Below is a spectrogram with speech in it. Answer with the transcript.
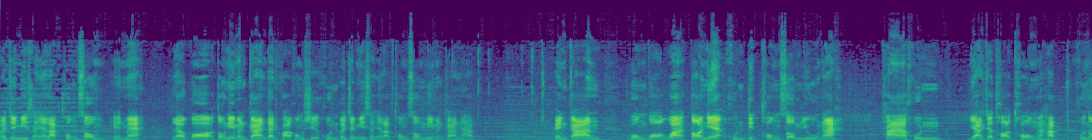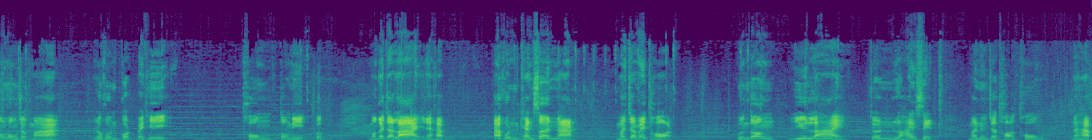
มันจะมีสัญลักษณ์ธงส้ม เห็นไหมแล้วก็ตรงนี้เหมือนกันด้านขวาของชื่อคุณก็จะมีสัญลักษณ์ธงส้มนี้เหมือนกันนะครับ เป็นการบ่งบอกว่าตอนนี้คุณติดธงส้มอยู่นะ ถ้าคุณอยากจะถอดธงนะครับ คุณต้องลงจากม้า แล้วคุณกดไปที่ธงตรงนี้ปุ๊บ มันก็จะไล่นะครับ ถ้าคุณ cancel นะ มันจะไม่ถอด คุณต้องยืนไล่ จนไล่เสร็จมันถึงจะถอดธงนะครับ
